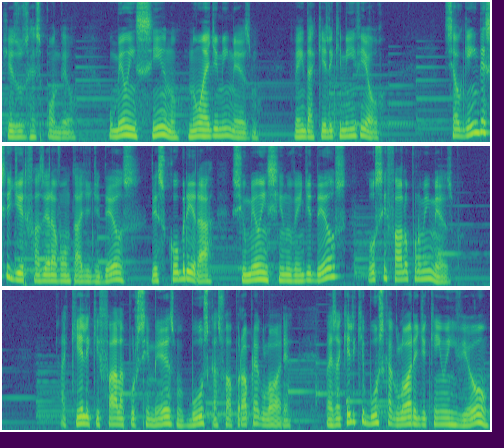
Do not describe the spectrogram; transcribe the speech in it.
Jesus respondeu: O meu ensino não é de mim mesmo, vem daquele que me enviou. Se alguém decidir fazer a vontade de Deus, descobrirá se o meu ensino vem de Deus ou se falo por mim mesmo. Aquele que fala por si mesmo busca a sua própria glória, mas aquele que busca a glória de quem o enviou,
